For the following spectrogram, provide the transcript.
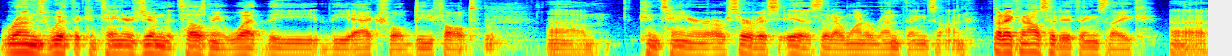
runs with the containers gem that tells me what the, the actual default um, container or service is that I want to run things on. But I can also do things like uh,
